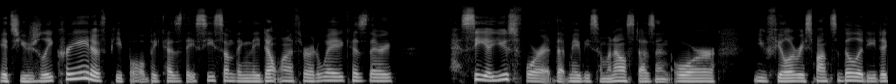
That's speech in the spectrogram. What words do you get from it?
it's usually creative people because they see something they don't want to throw it away because they see a use for it that maybe someone else doesn't, or you feel a responsibility to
